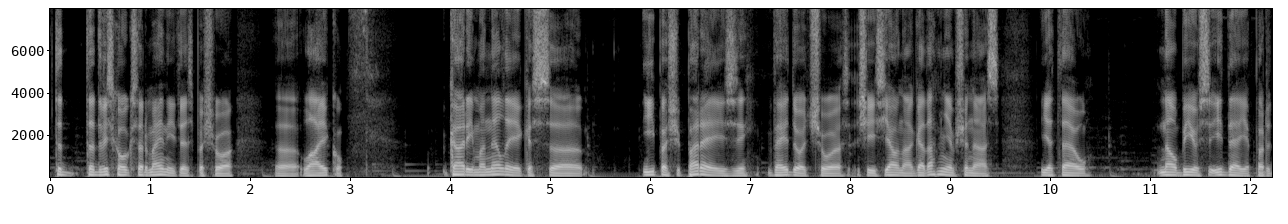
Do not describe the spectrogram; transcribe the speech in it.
tad, tad viss kaut kas var mainīties pa šo uh, laiku kā arī man neliekas uh, īpaši pareizi veidot šo, šīs jaunā gada apņemšanās, ja tev nav bijusi ideja par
